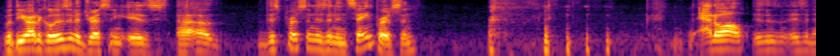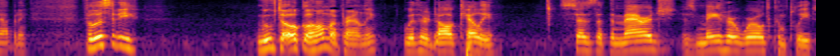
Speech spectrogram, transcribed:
What the article isn't addressing is uh, this person is an insane person. At all, it isn't, isn't happening. Felicity moved to Oklahoma apparently with her doll Kelly. Says that the marriage has made her world complete.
